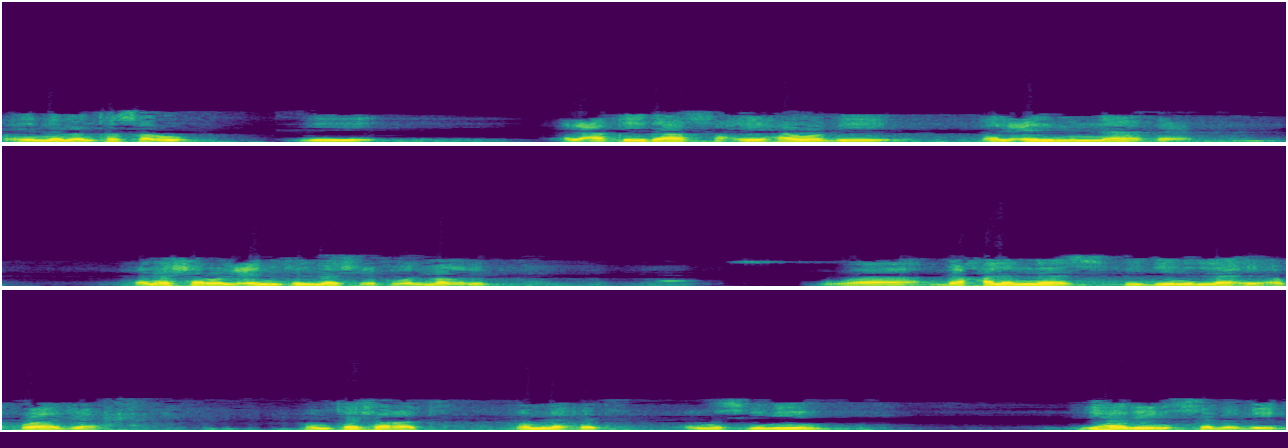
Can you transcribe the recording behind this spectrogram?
وإنما انتصروا بالعقيدة الصحيحة وبالعلم النافع. فنشروا العلم في المشرق والمغرب ودخل الناس في دين الله أفواجا وانتشرت مملكة المسلمين بهذين السببين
